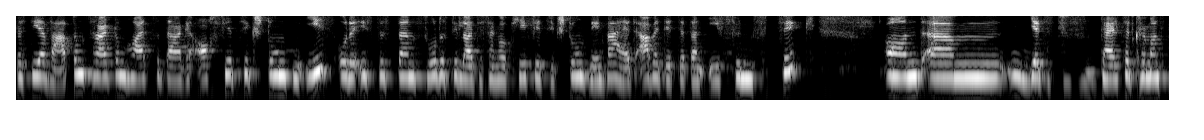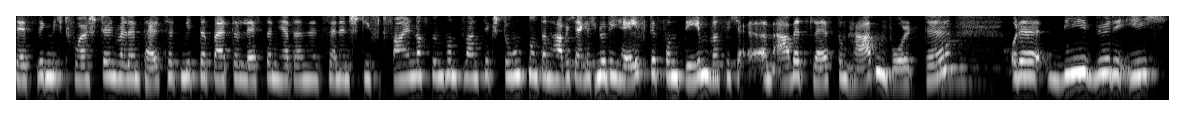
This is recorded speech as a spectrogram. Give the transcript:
dass die Erwartungshaltung heutzutage auch 40 Stunden ist? Oder ist es dann so, dass die Leute sagen, okay, 40 Stunden, in Wahrheit arbeitet er dann eh 50? Und ähm, jetzt Teilzeit können wir uns deswegen nicht vorstellen, weil ein Teilzeitmitarbeiter lässt dann ja dann seinen Stift fallen nach 25 Stunden und dann habe ich eigentlich nur die Hälfte von dem, was ich an Arbeitsleistung haben wollte. Mhm. Oder wie würde ich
